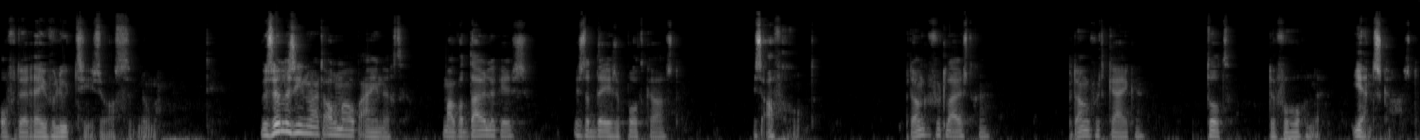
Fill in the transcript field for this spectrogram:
Of de revolutie, zoals ze het noemen. We zullen zien waar het allemaal op eindigt. Maar wat duidelijk is, is dat deze podcast is afgerond. Bedankt voor het luisteren. Bedankt voor het kijken. Tot de volgende Jenscast.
